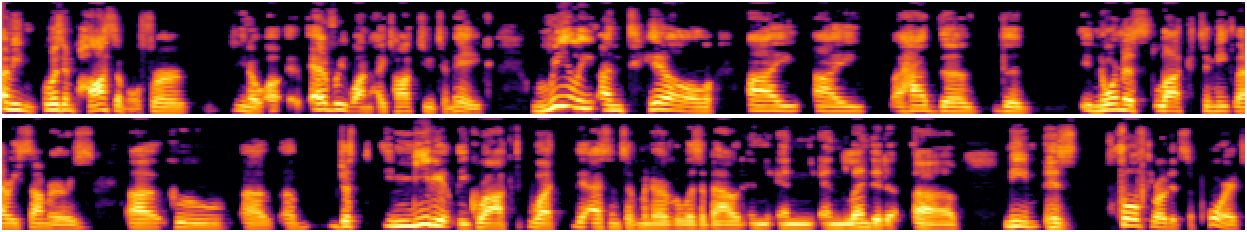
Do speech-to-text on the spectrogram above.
I mean, was impossible for you know uh, everyone I talked to to make. Really, until I I had the the enormous luck to meet Larry Summers, uh, who uh, uh, just immediately grokked what the essence of Minerva was about, and and and lended uh, me his full throated support,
